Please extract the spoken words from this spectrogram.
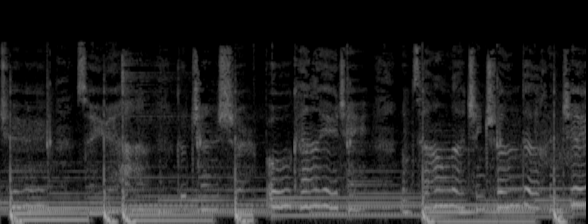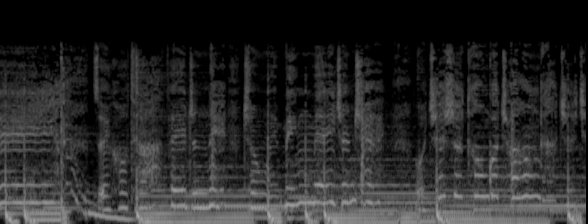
去。岁月啊，可真是不堪一击，弄脏了青春的痕迹。最后他陪着你，成为明媚证据。我只是通过窗的知己。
